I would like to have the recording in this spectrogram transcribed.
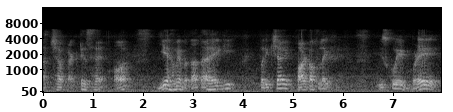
अच्छा प्रैक्टिस है और ये हमें बताता है कि परीक्षा एक पार्ट ऑफ़ लाइफ है। इसको एक बड़े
